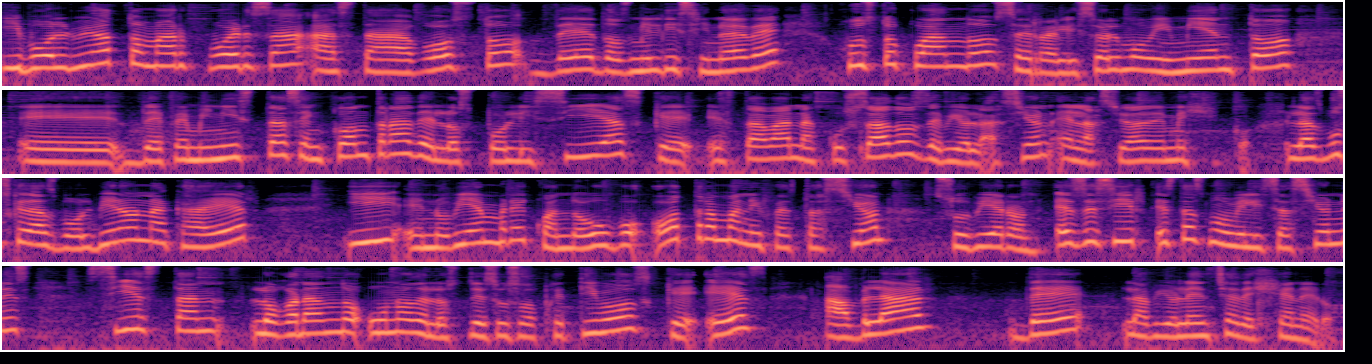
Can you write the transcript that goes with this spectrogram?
y volvió a tomar fuerza hasta agosto de 2019, justo cuando se realizó el movimiento eh, de feministas en contra de los policías que estaban acusados de violación en la Ciudad de México. Las búsquedas volvieron a caer y en noviembre, cuando hubo otra manifestación, subieron. Es decir, estas movilizaciones sí están logrando uno de, los, de sus objetivos, que es hablar de la violencia de género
